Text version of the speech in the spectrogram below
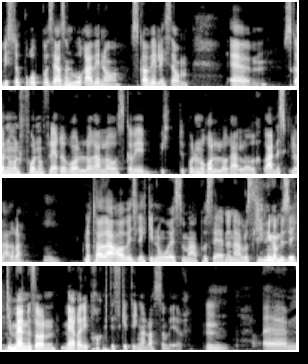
vi stopper opp og ser sånn Hvor er vi nå? Skal vi liksom eh, Skal noen få noen flere roller, eller skal vi bytte på noen roller, eller hva enn det skulle være, da. Mm. Nå tar jeg avviselig ikke noe som er på scenen eller skriving av musikk, men sånn mer av de praktiske tingene da som vi gjør. Mm. Um,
